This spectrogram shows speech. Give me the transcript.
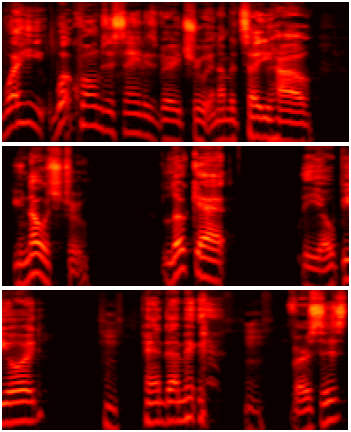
what he what Cuomo's is saying is very true, and I'm gonna tell you how you know it's true. Look at the opioid hmm. pandemic hmm. versus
